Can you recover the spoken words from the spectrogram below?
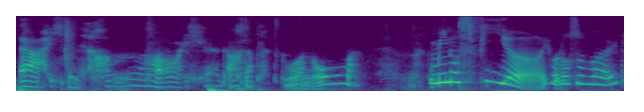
Ja, ich bin oh, achter Platz geworden. Oh Mann. Minus vier. Ich war doch so weit.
